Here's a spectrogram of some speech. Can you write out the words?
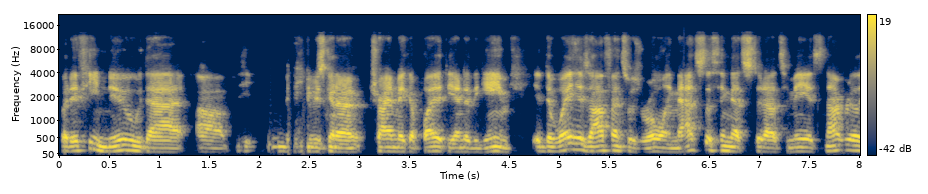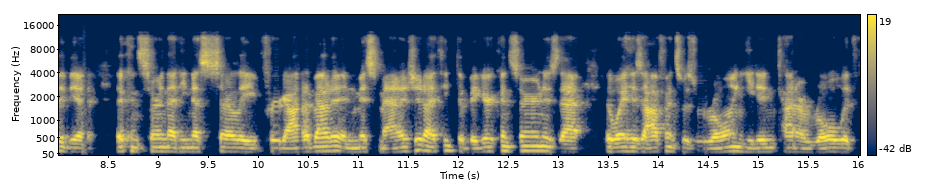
But if he knew that uh, he, he was going to try and make a play at the end of the game, the way his offense was rolling, that's the thing that stood out to me. It's not really the the concern that he necessarily forgot about it and mismanaged it. I think the bigger concern is that the way his offense was rolling, he didn't kind of roll with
